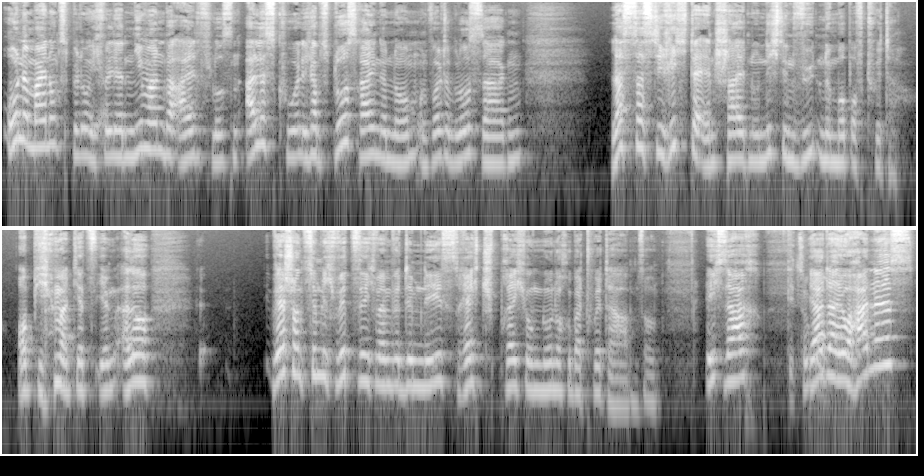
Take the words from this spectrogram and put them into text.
ohne Meinungsbildung, ich will ja niemanden beeinflussen, alles cool. Ich habe es bloß reingenommen und wollte bloß sagen, lass das die Richter entscheiden und nicht den wütenden Mob auf Twitter. Ob jemand jetzt irgend, also, wäre schon ziemlich witzig, wenn wir demnächst Rechtsprechung nur noch über Twitter haben. So, ich sag, ja, der Johannes,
